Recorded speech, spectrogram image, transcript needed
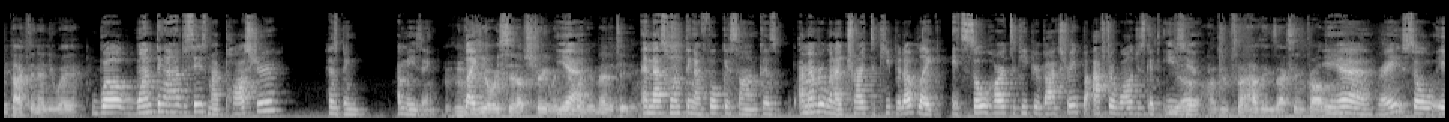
impact in any way? Well, one thing I have to say is my posture has been amazing. Mhm, 'cause Like, you always sit up straight when Yeah. you're when you're meditating. and that's one thing I focus on because I remember when I tried to keep it up, like it's so hard to keep your back straight, but after a while it just gets easier. hundred percent. Have the exact same problem. Yeah, right. So it,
